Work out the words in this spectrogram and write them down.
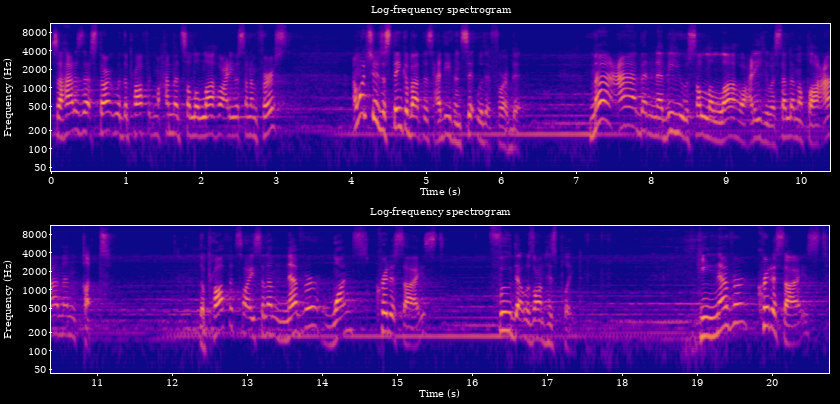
So how does that start with the Prophet Muhammad sallallahu alayhi wa first? I want you to just think about this hadith and sit with it for a bit. ما عاب النبي صلى الله عليه وسلم طعاما قط. The Prophet ﷺ never once criticized food that was on his plate. He never criticized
